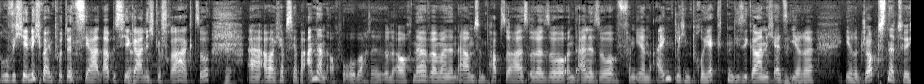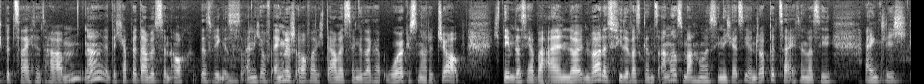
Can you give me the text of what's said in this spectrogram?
rufe ich hier nicht mein Potenzial ab, ist hier ja. gar nicht gefragt. So. Ja. Äh, aber ich habe es ja bei anderen auch beobachtet. Und auch, ne, wenn man dann abends im Pub saß oder so und alle so von ihren eigentlichen Projekten, die sie gar nicht als mhm. ihre, ihre Jobs natürlich bezeichnet haben. Ne? Ich habe ja damals dann auch, deswegen ist es eigentlich auf Englisch auch, weil ich damals dann gesagt habe, Work is not a job. Ich nehme das ja bei allen Leuten wahr, dass viele was ganz anderes machen, was sie nicht als ihren Job bezeichnen, was sie eigentlich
